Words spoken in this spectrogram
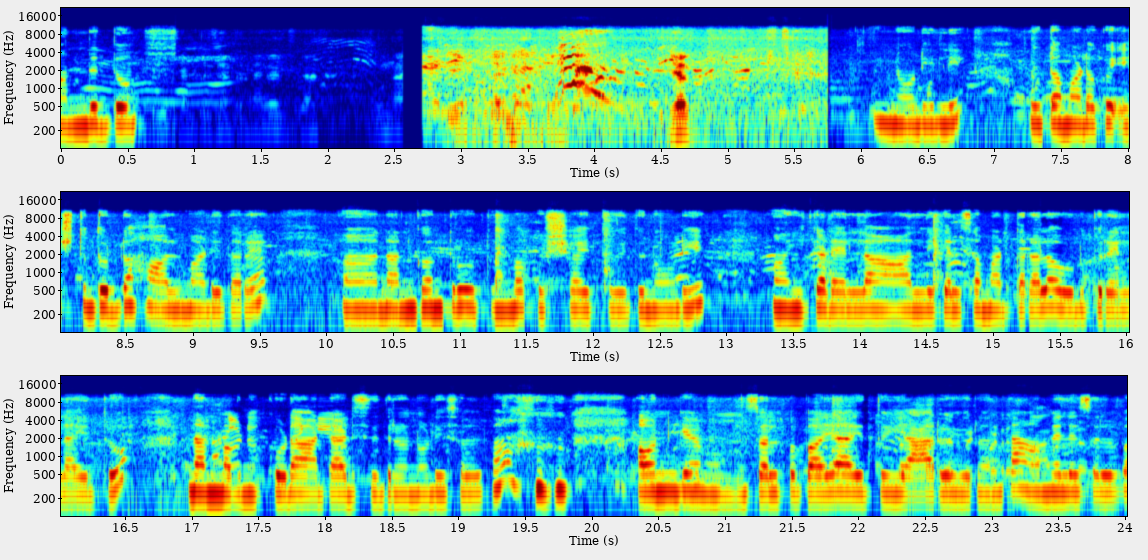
ಬಂದಿದ್ದು. ನೋಡಿ ಇಲ್ಲಿ ಊಟ ಮಾಡೋಕ್ಕೆ ಎಷ್ಟು ದೊಡ್ಡ ಹಾಲ್ ಮಾಡಿದ್ದಾರೆ. ನನಗಂತೂ ತುಂಬ ಖುಷಿಯಾಯಿತು ಇದು ನೋಡಿ. ಈ ಕಡೆ ಎಲ್ಲ ಅಲ್ಲಿ ಕೆಲಸ ಮಾಡ್ತಾರಲ್ಲ, ಹುಡುಗರೆಲ್ಲ ಇದ್ದರು ನನ್ನ ಮಗನಿಗೆ ಕೂಡ ಆಟ ಆಡಿಸಿದ್ರು ನೋಡಿ ಸ್ವಲ್ಪ. ಅವನಿಗೆ ಸ್ವಲ್ಪ ಭಯ ಆಯಿತು, ಯಾರು ಇವರು ಅಂತ. ಆಮೇಲೆ ಸ್ವಲ್ಪ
